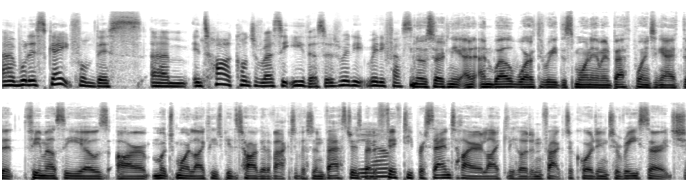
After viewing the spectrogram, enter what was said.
uh, will escape from this um, entire controversy either. So it's really, really fascinating. No, certainly, and, and, well worth a read this morning. I mean, Beth pointing out that female CEOs are much more likely to be the target of activist investors, yeah. about a 50% higher likelihood, in fact, according to research,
